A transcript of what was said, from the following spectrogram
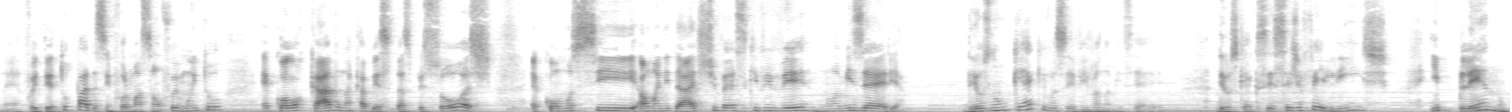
Né? Foi deturpada, essa informação foi muito é, colocada na cabeça das pessoas. É como se a humanidade tivesse que viver numa miséria. Deus não quer que você viva na miséria. Deus quer que você seja feliz e pleno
